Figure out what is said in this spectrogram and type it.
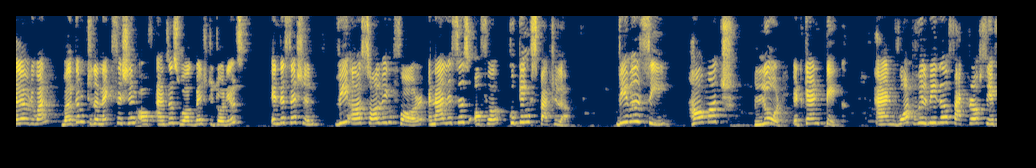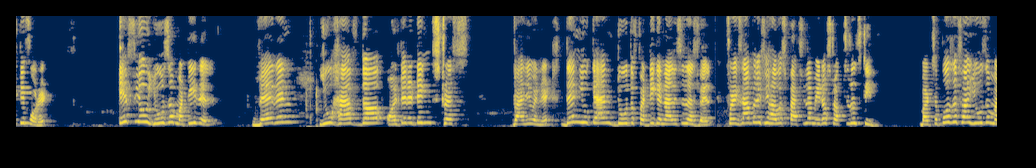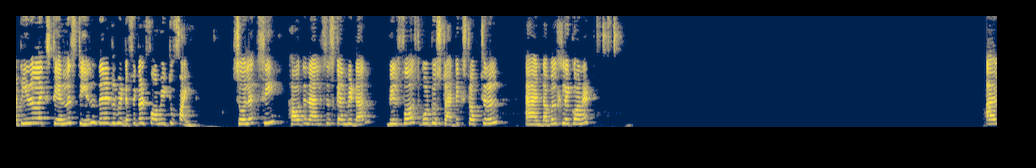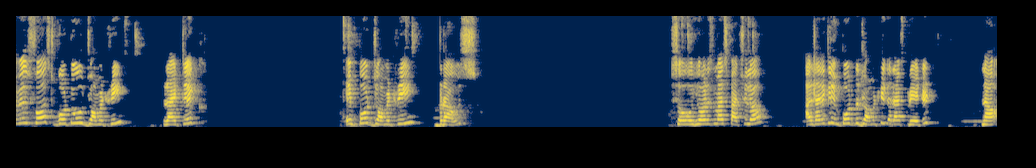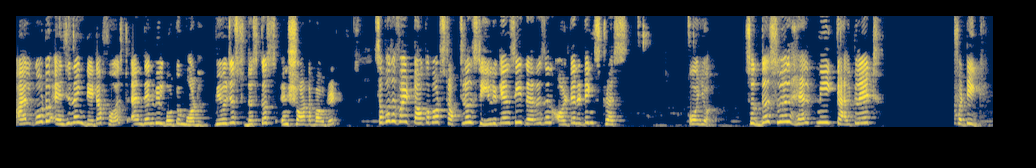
Hello everyone, welcome to the next session of ANSYS Workbench tutorials. In this session, we are solving for analysis of a cooking spatula. We will see how much load it can take and what will be the factor of safety for it. If you use a material wherein you have the alternating stress value in it, then you can do the fatigue analysis as well. For example, if you have a spatula made of structural steel, but suppose if I use a material like stainless steel, then it will be difficult for me to find. So let's see how the analysis can be done. We'll first go to static structural and double click on it. I will first go to geometry, right click, import geometry, browse. So here is my spatula. I'll directly import the geometry that I've created. Now I'll go to engineering data first and then we'll go to model. We will just discuss in short about it. Suppose if I talk about structural steel, you can see there is an alternating stress over here. So this will help me calculate fatigue.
